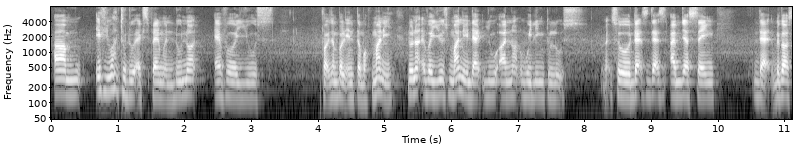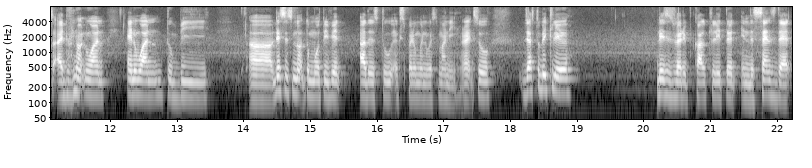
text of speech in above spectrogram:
um, if you want to do experiment, do not ever use, for example, in term of money, do not ever use money that you are not willing to lose right so that's that's i'm just saying that because i do not want anyone to be uh, this is not to motivate others to experiment with money right? So just to be clear this is very calculated in the sense that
